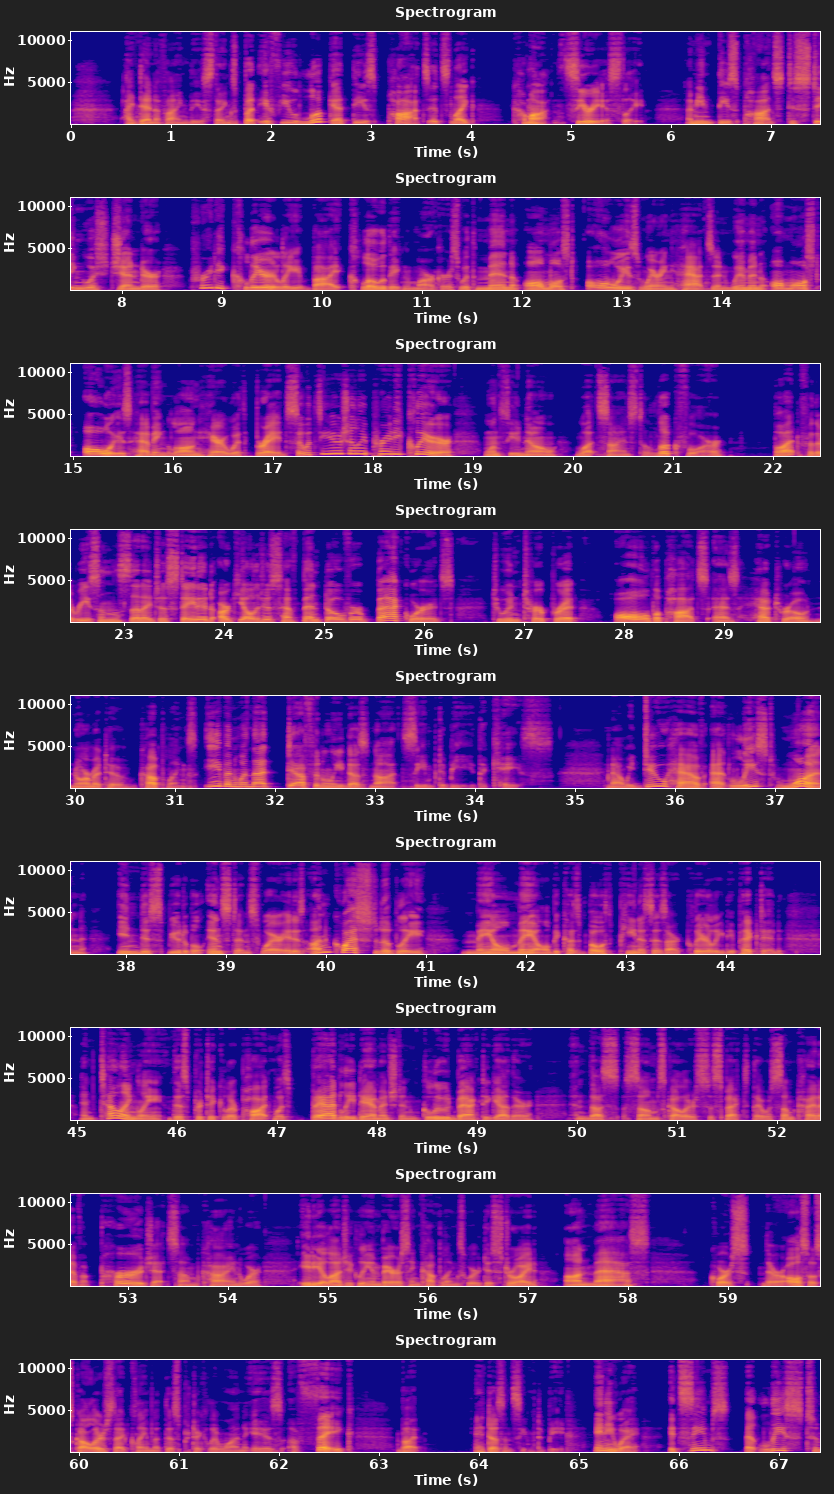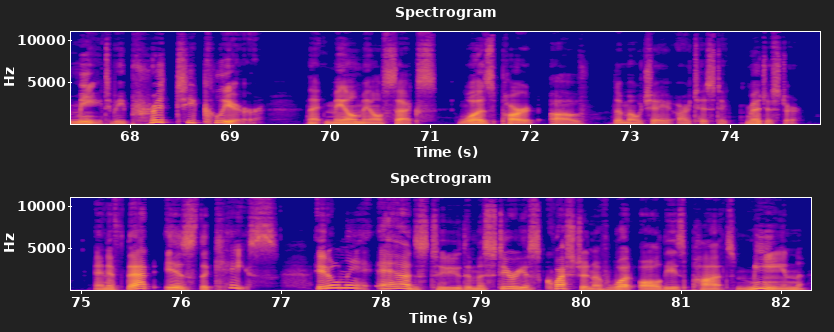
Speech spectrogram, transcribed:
identifying these things. But if you look at these pots, it's like, come on, seriously. I mean, these pots distinguish gender pretty clearly by clothing markers, with men almost always wearing hats and women almost always having long hair with braids. So it's usually pretty clear once you know what signs to look for. But for the reasons that I just stated, archaeologists have bent over backwards to interpret all the pots as heteronormative couplings, even when that definitely does not seem to be the case. Now, we do have at least one indisputable instance where it is unquestionably male male because both penises are clearly depicted. And tellingly, this particular pot was badly damaged and glued back together, and thus some scholars suspect there was some kind of a purge at some kind where ideologically embarrassing couplings were destroyed en masse. Of course, there are also scholars that claim that this particular one is a fake, but it doesn't seem to be. Anyway, it seems, at least to me, to be pretty clear that male male sex was part of the Moche artistic register. And if that is the case, it only adds to the mysterious question of what all these pots mean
